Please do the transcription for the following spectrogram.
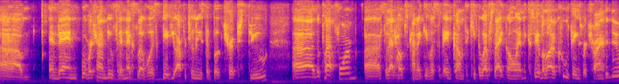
Um, and then what we're trying to do for the next level is give you opportunities to book trips through uh, the platform. Uh, so that helps kind of give us some income to keep the website going because we have a lot of cool things we're trying to do.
